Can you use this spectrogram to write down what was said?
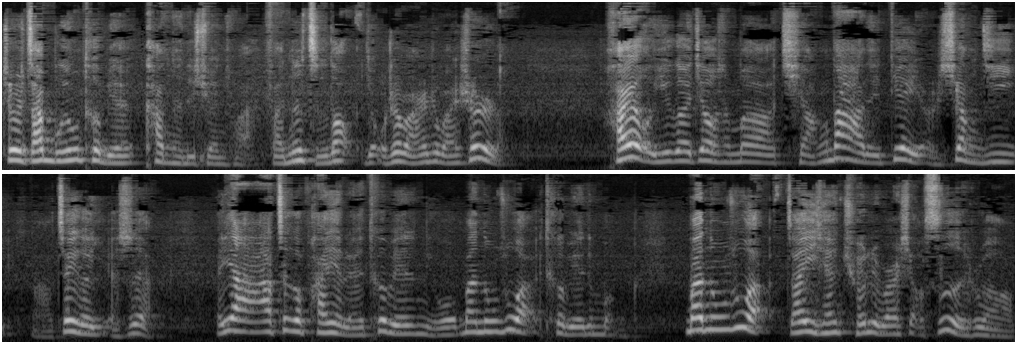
就是咱不用特别看它的宣传，反正知道有这玩意儿就完事儿了。还有一个叫什么强大的电影相机啊，这个也是，哎呀，这个拍起来特别的牛，慢动作特别的猛。慢动作，咱以前群里边小四是吧？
